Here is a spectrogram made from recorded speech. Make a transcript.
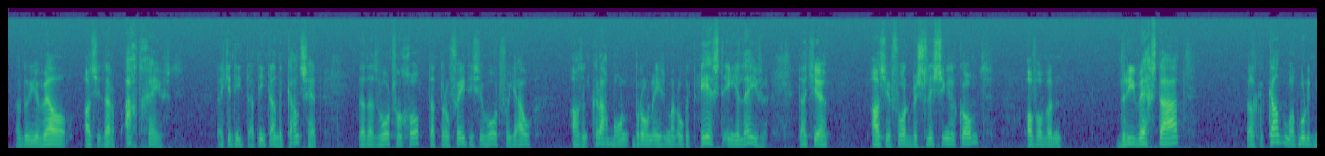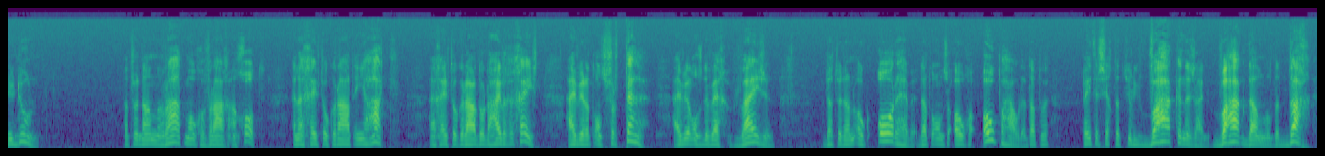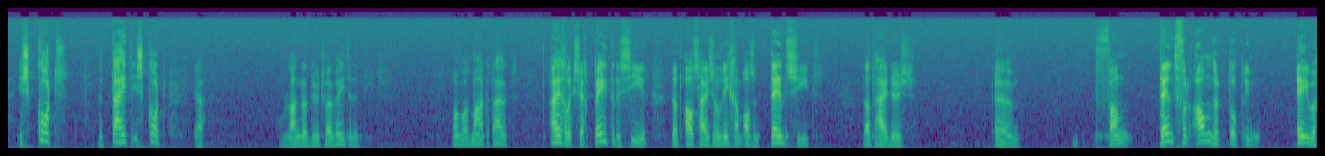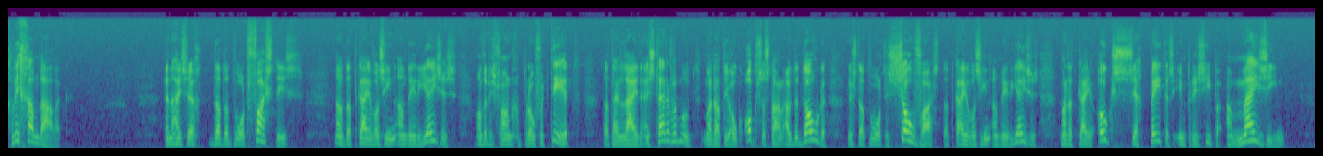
dat doe je wel als je daarop acht geeft. Dat je niet, dat niet aan de kant zet. Dat het woord van God, dat profetische woord voor jou als een krachtbron is, maar ook het eerste in je leven. Dat je, als je voor beslissingen komt, of op een drieweg staat, welke kant, wat moet ik nu doen? Dat we dan raad mogen vragen aan God. En hij geeft ook raad in je hart. Hij geeft ook raad door de Heilige Geest. Hij wil het ons vertellen. Hij wil ons de weg wijzen. Dat we dan ook oren hebben. Dat we onze ogen open houden. Dat we, Peter zegt dat jullie wakende zijn. Waak dan, want de dag is kort. De tijd is kort. Ja, hoe lang dat duurt, wij weten het niet. Maar wat maakt het uit? Eigenlijk zegt Petrus hier dat als hij zijn lichaam als een tent ziet, dat hij dus uh, van tent verandert tot in eeuwig lichaam dadelijk. En hij zegt dat het woord vast is. Nou, dat kan je wel zien aan de Heer Jezus. Want er is van geprofiteerd dat hij lijden en sterven moet. Maar dat hij ook op zal staan uit de doden. Dus dat woord is zo vast, dat kan je wel zien aan de Heer Jezus. Maar dat kan je ook, zegt Peters, in principe aan mij zien.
